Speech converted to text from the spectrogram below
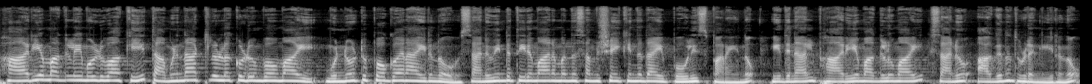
ഭാര്യ മകളെയും ഒഴിവാക്കി തമിഴ്നാട്ടിലുള്ള കുടുംബവുമായി മുന്നോട്ടു പോകാനായിരുന്നു സനുവിന്റെ തീരുമാനമെന്ന് സംശയിക്കുന്നതായി പോലീസ് പറയുന്നു. ഇതിനാൽ ഭാര്യ മകളുമായി സനു അകന്നു തുടങ്ങിയിരുന്നു.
